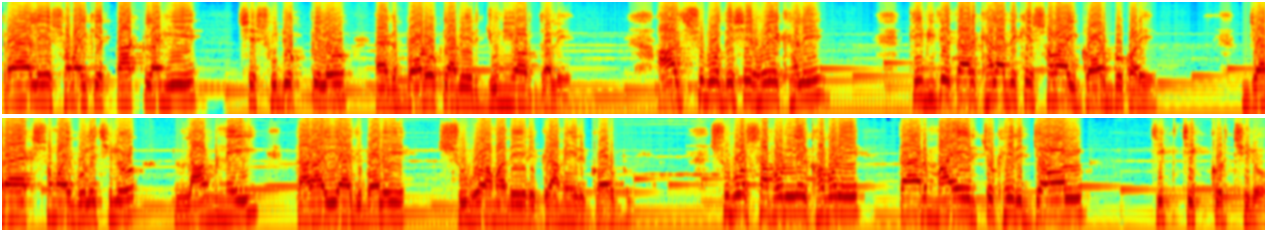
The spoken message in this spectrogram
ট্রায়ালে সবাইকে তাক লাগিয়ে সে সুযোগ পেল এক বড় ক্লাবের জুনিয়র দলে। আজ শুভ দেশের হয়ে খেলে, টিভিতে তার খেলা দেখে সবাই গর্ব করে। যারা এক সময় বলেছিল, লাভ নেই, তারাই আজ বলে, শুভ আমাদের গ্রামের গর্ব। শুভ সাফল্যের খবরে তার মায়ের চোখের জল চিকচিক করছিল।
